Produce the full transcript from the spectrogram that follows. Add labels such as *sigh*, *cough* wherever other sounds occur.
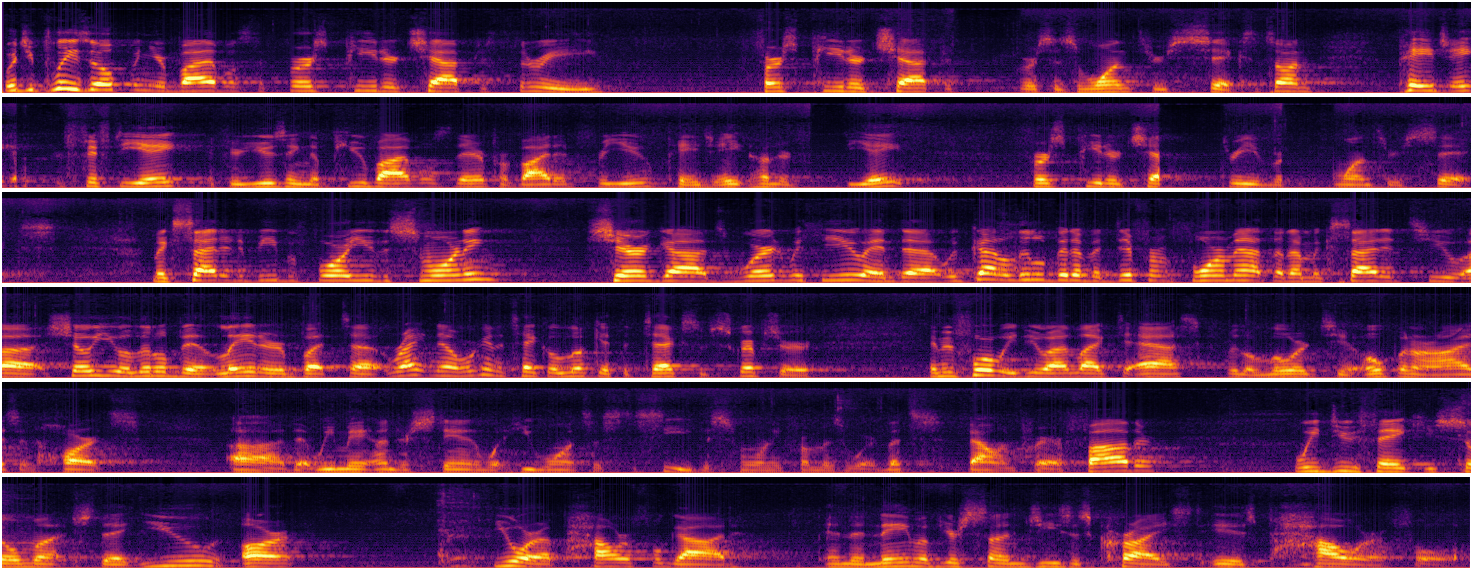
Would you please open your Bibles to 1 Peter chapter 3? 1 Peter chapter verses 1 through 6. It's on page 858 if you're using the Pew Bibles there provided for you, page 858. 1 Peter chapter 3 verse 1 through 6. I'm excited to be before you this morning, share God's word with you, and uh, we've got a little bit of a different format that I'm excited to uh, show you a little bit later, but uh, right now we're going to take a look at the text of Scripture and before we do, I'd like to ask for the Lord to open our eyes and hearts uh, that we may understand what He wants us to see this morning from His Word. Let's bow in prayer. Father, we do thank you so much that you are, you are a powerful God, and the name of your Son, Jesus Christ, is powerful.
